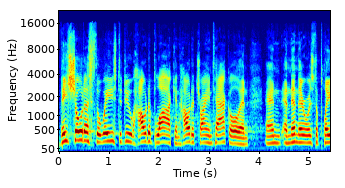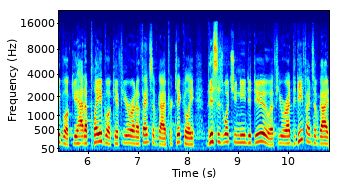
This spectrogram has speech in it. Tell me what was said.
they showed us the ways to do how to block and how to try and tackle and, and, and then there was the playbook you had a playbook if you were an offensive guy particularly this is what you need to do if you were a defensive guy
